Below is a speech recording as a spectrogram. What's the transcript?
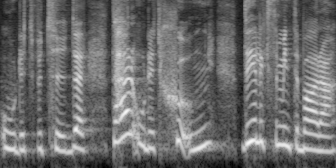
ordet betyder. Det här ordet sjung, det är liksom inte bara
